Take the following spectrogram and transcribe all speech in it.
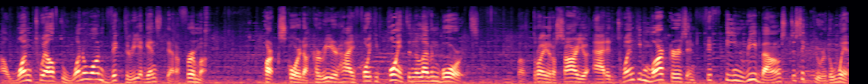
a 112 to 101 victory against Terra Firma. Parks scored a career-high 40 points and 11 boards, while Troy Rosario added 20 markers and 15 rebounds to secure the win.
